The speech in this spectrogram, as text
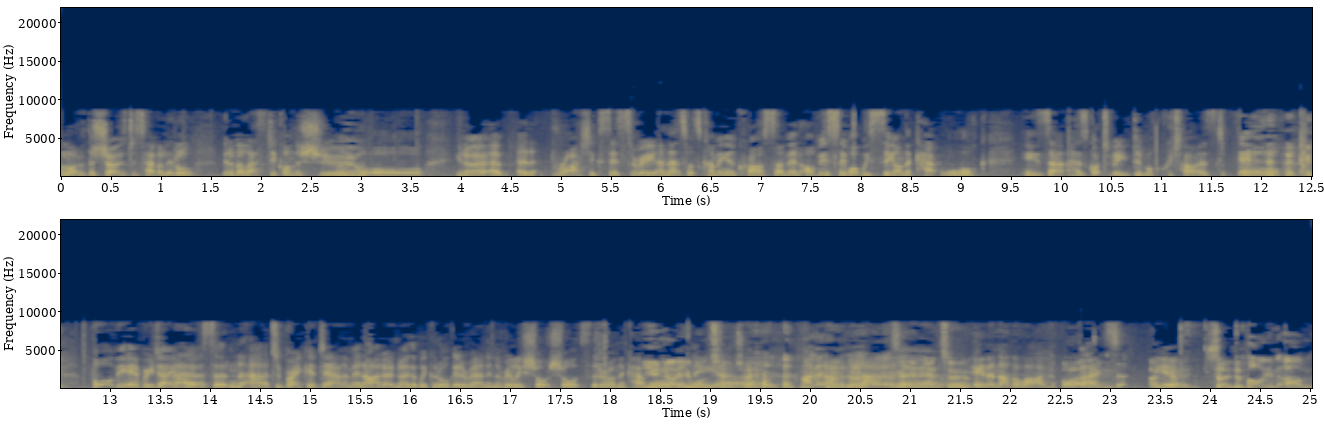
A lot of the shows just have a little bit of elastic on the shoe or, you know, a, a bright accessory, and that's what's coming across. I mean, obviously, what we see on the catwalk is uh, has got to be democratised for for the everyday yeah. person uh, to break it down. I mean, I don't know that we could all get around in the really short shorts that are on the catwalk. You know you the, want uh, to, Joe. I mean, I would love to. you want to? In another life. All right, but, okay. Yes. So, Napoleon, um,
